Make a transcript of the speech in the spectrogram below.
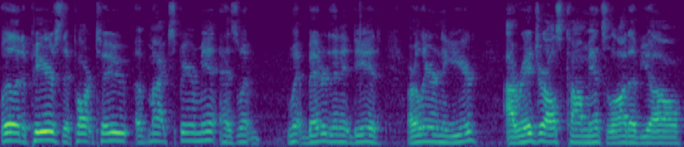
Well, it appears that part two of my experiment has went went better than it did earlier in the year. I read your all's comments. A lot of y'all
